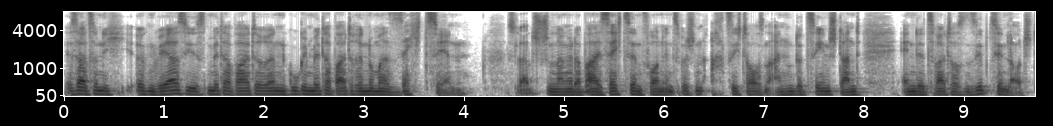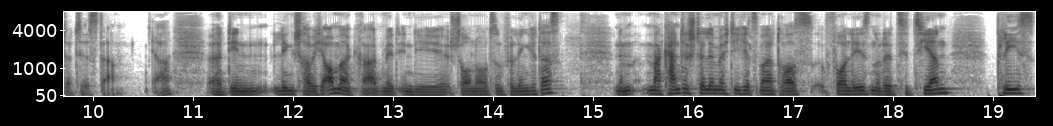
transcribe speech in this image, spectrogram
Ist also nicht irgendwer, sie ist Mitarbeiterin, Google-Mitarbeiterin Nummer 16. Ist schon lange dabei. 16 von inzwischen 80.110 stand Ende 2017 laut Statista. Ja, den Link schreibe ich auch mal gerade mit in die Show Notes und verlinke das. Eine markante Stelle möchte ich jetzt mal draus vorlesen oder zitieren. Please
